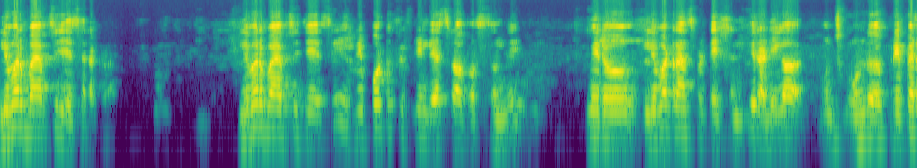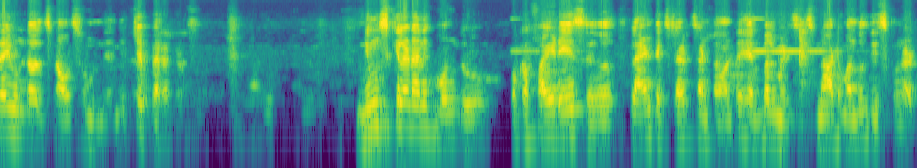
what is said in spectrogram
లివర్ బయాప్సీ చేశారు అక్కడ. లివర్ బయాప్సీ చేసి రిపోర్ట్ ఫిఫ్టీన్ డేస్ తర్వాత వస్తుంది. మీరు లివర్ ట్రాన్స్ప్లాంటేషన్కి రెడీగా ఉంచు ఉండ ప్రిపేర్ అయి ఉండాల్సిన అవసరం ఉంది అని చెప్పారు అక్కడ. నిమ్స్కి వెళ్ళడానికి ముందు ఒక ఫైవ్ డేస్ ప్లాంట్ ఎక్స్ట్రాక్ట్స్ అంటాం. అంటే హెర్బల్ మెడిసిన్స్ నాటు మందులు తీసుకున్నాడు.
